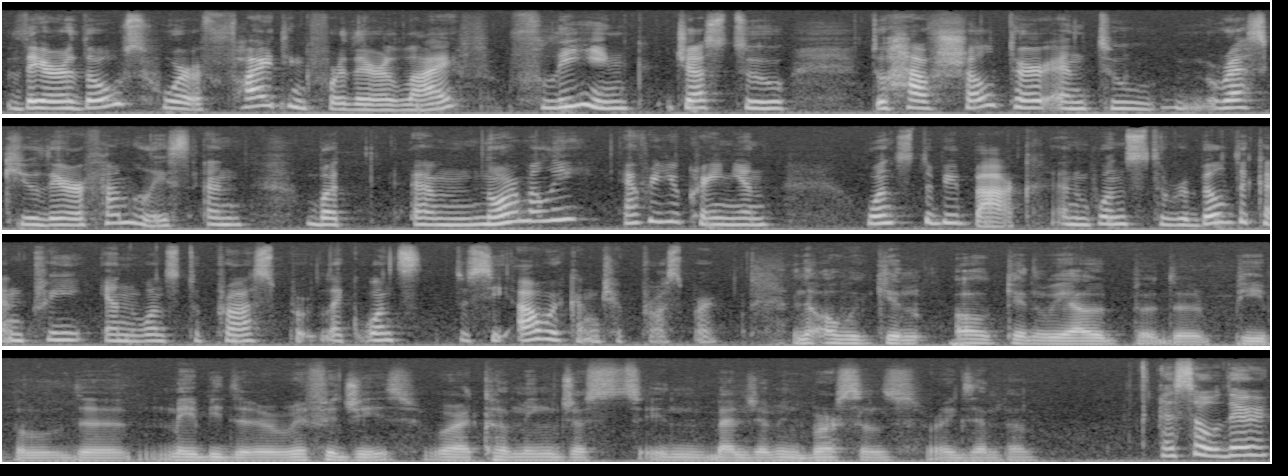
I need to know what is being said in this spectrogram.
They are those who are fighting for their life, fleeing just to, to have shelter and to rescue their families. And, but um, normally, every Ukrainian wants to be back and wants to rebuild the country and wants to prosper, like wants to see our country prosper. And how we can how can we help the people, the maybe the refugees who are coming just in Belgium, in Brussels, for example? So there,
